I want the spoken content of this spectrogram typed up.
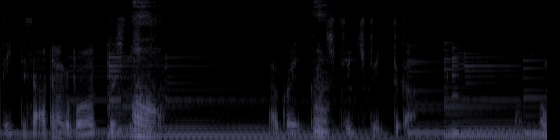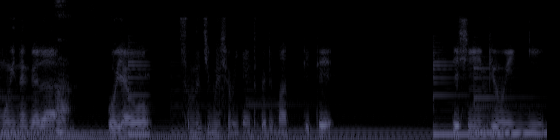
ていってさ、頭がボーっとしてさ、あ、これ、これきついきついとか、思いながら、うん。親をその事務所みたいなところで待ってて、で、市民病院に、うん。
